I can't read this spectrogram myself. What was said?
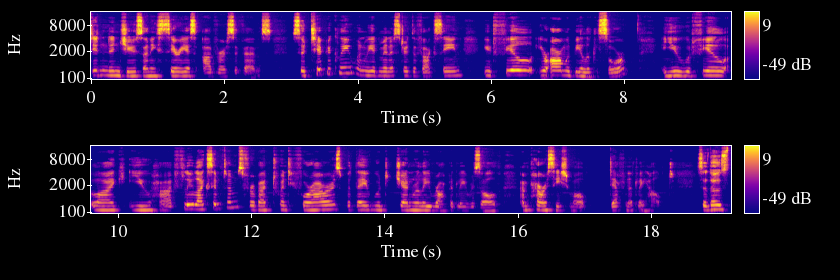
didn't induce any serious adverse events. So, typically, when we administered the vaccine, you'd feel your arm would be a little sore. You would feel like you had flu like symptoms for about 24 hours, but they would generally rapidly resolve, and paracetamol definitely helped. So, those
